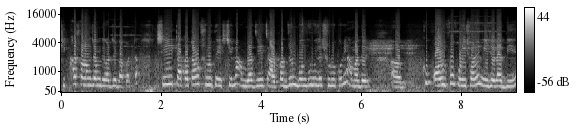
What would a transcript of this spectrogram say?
শিক্ষা সরঞ্জাম দেওয়ার যে ব্যাপারটা, সেই টাকাটাও শুরুতে এসেছিল। আমরা যে চার পাঁচজন বন্ধু মিলে শুরু করি, আমাদের খুব অল্প পরিসরে নিজেরা দিয়ে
